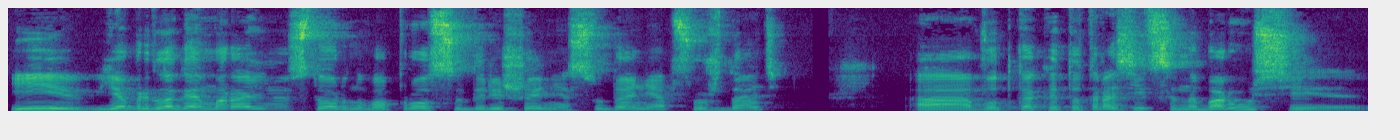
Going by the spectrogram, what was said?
И я предлагаю моральную сторону вопроса до решения суда не обсуждать. А вот как это отразится на Боруссии,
